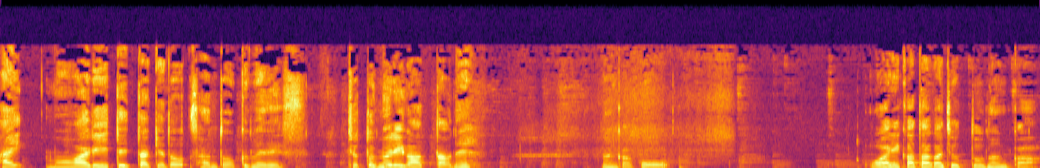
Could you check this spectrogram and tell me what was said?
はいもう終わりって言ったけど3トーク目です。ちょっと無理があったね。なんかこう終わり方がちょっとなんか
